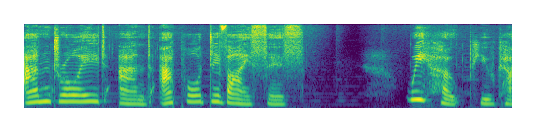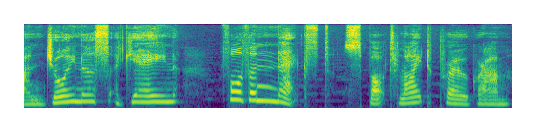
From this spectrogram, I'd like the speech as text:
Android and Apple devices. We hope you can join us again for the next Spotlight programme.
